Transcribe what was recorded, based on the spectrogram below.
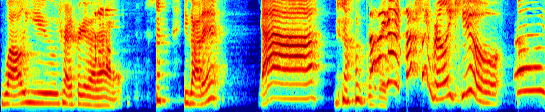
While you try to figure that out. you got it? Yeah. oh, Oh my god, it's actually really cute. Oh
